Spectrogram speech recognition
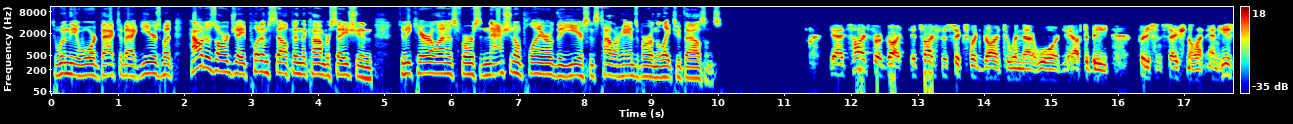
to win the award back to back years. But how does RJ put himself in the conversation to be Carolina's first National Player of the Year since Tyler Hansbrough in the late 2000s? Yeah, it's hard for a guard. It's hard for a six foot guard to win that award. You have to be pretty sensational, and, and he's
